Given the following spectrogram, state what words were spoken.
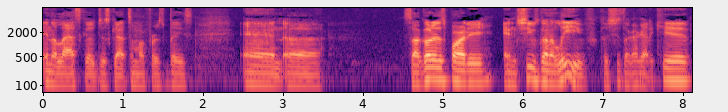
in Alaska. Just got to my first base, and uh, so I go to this party, and she was gonna leave because she's like, I got a kid,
